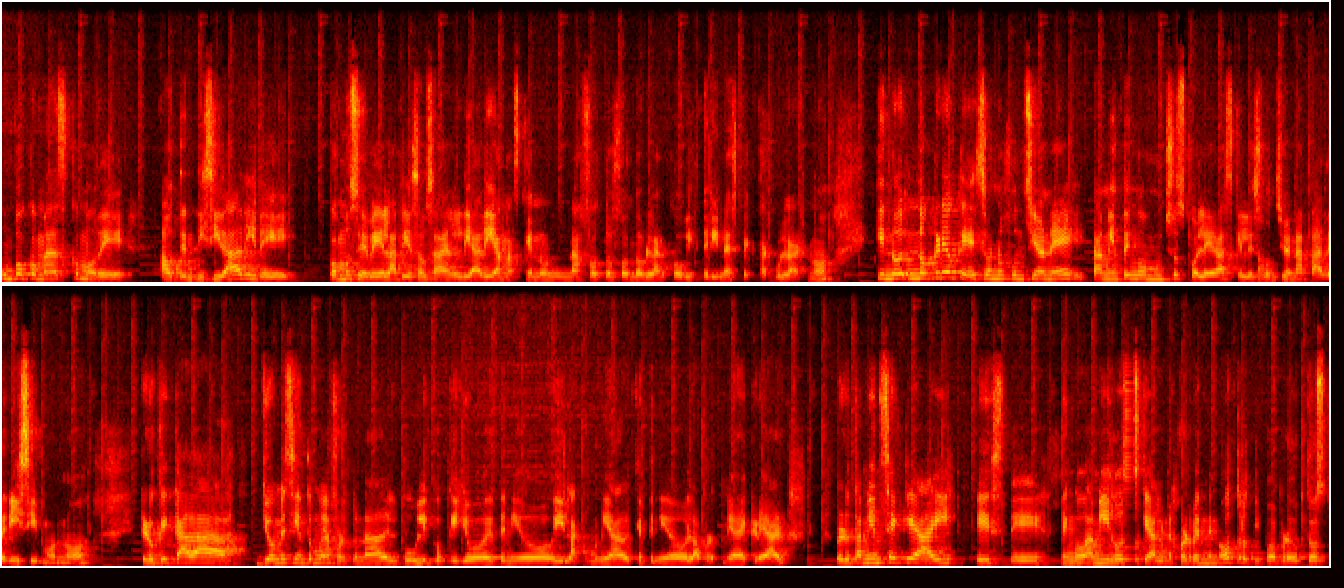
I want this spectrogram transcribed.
un poco más como de autenticidad y de cómo se ve la pieza usada en el día a día más que en una foto fondo blanco vitrina espectacular, ¿no? Que no, no creo que eso no funcione. También tengo muchos colegas que les funciona padrísimo, ¿no? Creo que cada, yo me siento muy afortunada del público que yo he tenido y la comunidad que he tenido la oportunidad de crear, pero también sé que hay, este, tengo amigos que a lo mejor venden otro tipo de productos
